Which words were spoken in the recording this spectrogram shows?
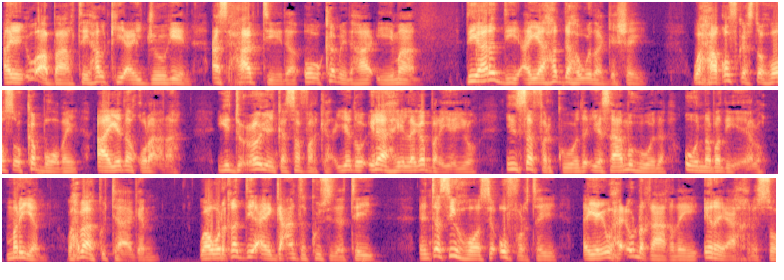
ayay u abbaartay halkii ay joogeen asxaabteeda oo ka mid ahaa iimaan. Diyaaraddii ayaa hadda hawada gashay. Waxaa qof kasta hoos u ka boobay aayada qur'aan ah iyo ducooyinka safarka iyadoo ilaahay laga baryayo in safarkooda iyo saamahooda uu nabad yeelo. Maryan waxbaa ku taagan. Waa warqaddii ay gacanta ku sidatay. Inta si hoose u furtay ayay waxay u dhaqaaqday inay akhriso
